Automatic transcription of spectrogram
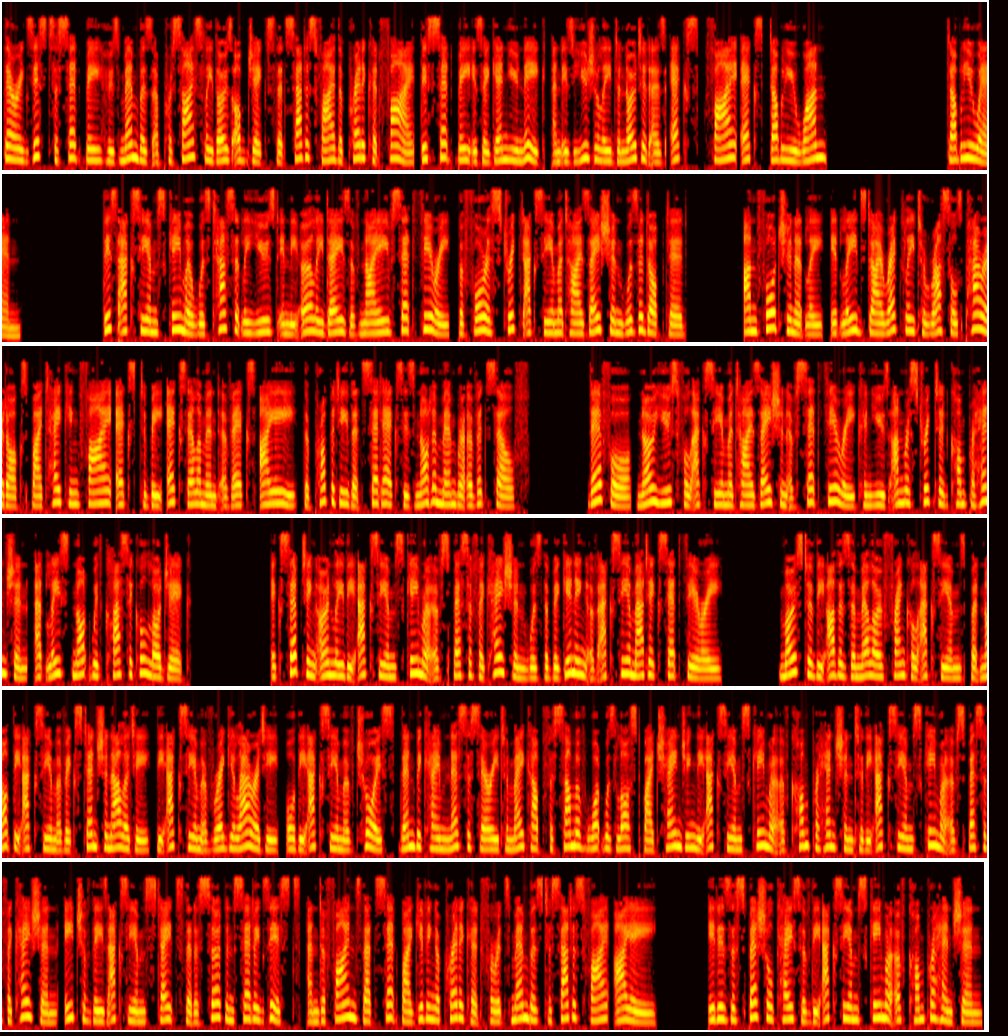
there exists a set B whose members are precisely those objects that satisfy the predicate phi. This set B is again unique and is usually denoted as x phi x w1 wn. This axiom schema was tacitly used in the early days of naive set theory, before a strict axiomatization was adopted. Unfortunately, it leads directly to Russell's paradox by taking phi x to be x element of x i.e., the property that set X is not a member of itself. Therefore, no useful axiomatization of set theory can use unrestricted comprehension, at least not with classical logic. Accepting only the axiom schema of specification was the beginning of axiomatic set theory. Most of the other Zermelo-Fraenkel axioms but not the axiom of extensionality, the axiom of regularity, or the axiom of choice then became necessary to make up for some of what was lost by changing the axiom schema of comprehension to the axiom schema of specification. Each of these axioms states that a certain set exists, and defines that set by giving a predicate for its members to satisfy, i.e. It is a special case of the axiom schema of comprehension.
